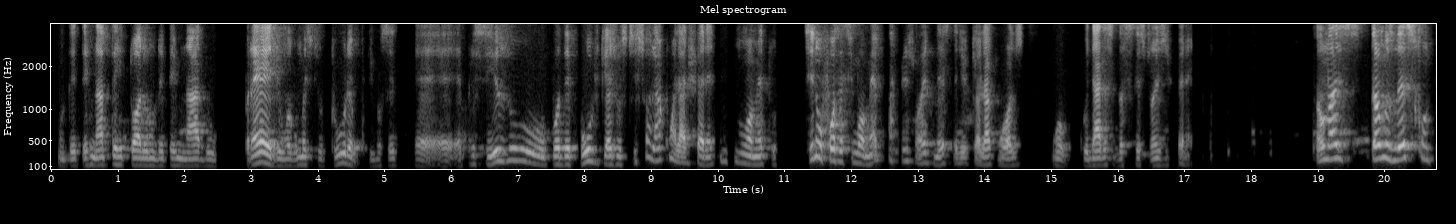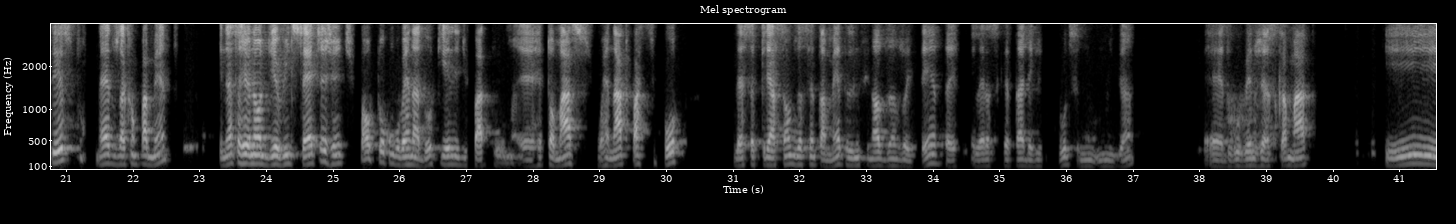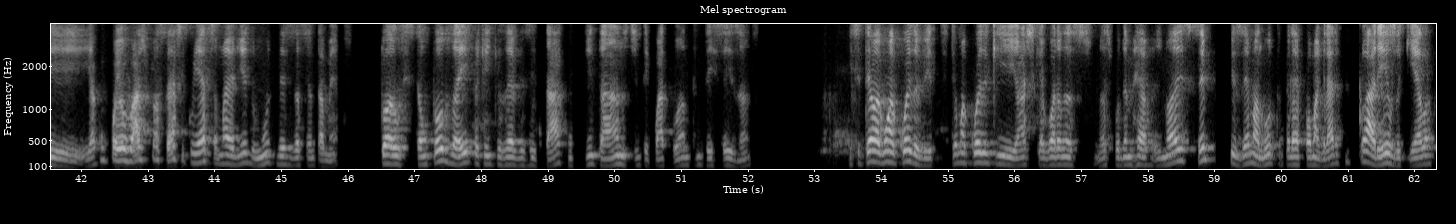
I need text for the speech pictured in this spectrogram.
um determinado território, um determinado prédio, alguma estrutura, que você é, é, é preciso o poder público e a justiça olhar com um olhar diferente no momento. Se não fosse esse momento, mas principalmente nesse, teria que olhar com olhos, com, cuidar das, das questões diferentes. Então, nós estamos nesse contexto né, dos acampamentos, e nessa reunião do dia 27, a gente pautou com o governador que ele, de fato, é, retomasse. O Renato participou dessa criação dos assentamentos no final dos anos 80. Ele era secretário de Agricultura, se não me engano, é, do governo Jéssica Mata. E, e, acompanhou vários processos e conhece a maioria de muitos desses assentamentos. Estão todos aí para quem quiser visitar, com 30 anos, 34 anos, 36 anos. E se tem alguma coisa, Vitor, se tem uma coisa que acho que agora nós, nós podemos. Nós sempre fizemos a luta pela reforma agrária com clareza que ela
